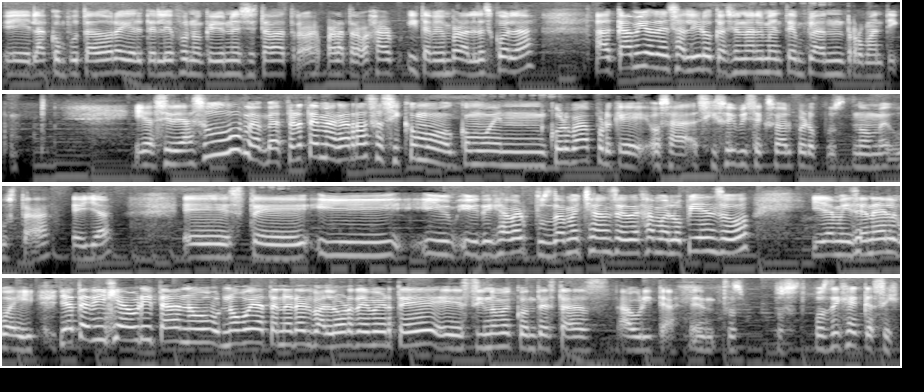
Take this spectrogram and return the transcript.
eh, la computadora y el teléfono que yo necesitaba para trabajar y también para la escuela, a cambio de salir ocasionalmente en plan romántico. Y así de azul, me, espérate, me agarras así como, como en curva, porque, o sea, sí soy bisexual, pero pues no me gusta ella. Este, y, y, y dije, a ver, pues dame chance, déjame lo pienso. Y ella me dice, el güey, ya te dije ahorita, no, no voy a tener el valor de verte eh, si no me contestas ahorita. Entonces, pues, pues dije que sí.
